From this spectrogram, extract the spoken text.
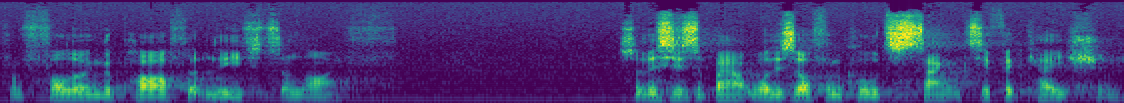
from following the path that leads to life. So, this is about what is often called sanctification.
